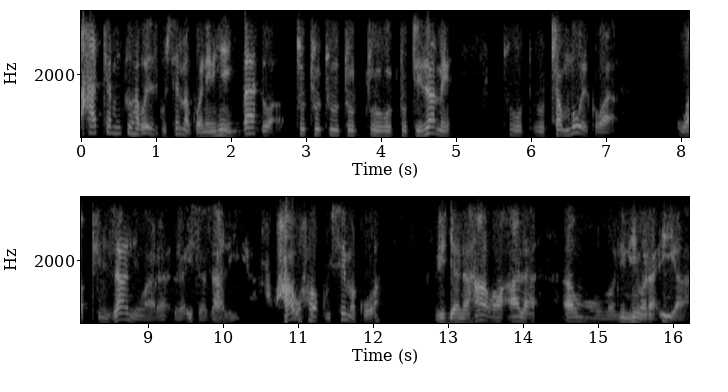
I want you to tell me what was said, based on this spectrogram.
hata mtu hawezi kusema kwa nini hii bado tutizame tu, tu, tu, tu, tu- tutambue kwa wapinzani wa ra, rais Azali hao hawakusema kuwa vijana hawa ala au nini wa raia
